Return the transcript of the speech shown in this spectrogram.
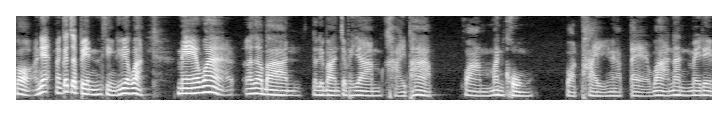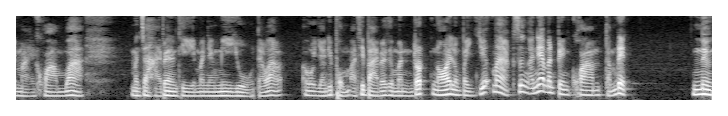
ก็อันเนี้ยมันก็จะเป็นสิ่งที่เรียกว่า แม้ว่ารัฐบาลตาลิบันจะพยายามขายภาพ ความมั่นคงปลอดภัยนะครับ แต่ว่านั่นไม่ได้หมายความว่ามันจะหายไปทันทีมันยังมีอยู่ แต่ว่าโอ้อย่างที่ผมอธิบายไปคือมันลดน้อยลงไปเยอะมาก ซึ่งอันเนี้ยมันเป็นความสำเร็จหนึ่ง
